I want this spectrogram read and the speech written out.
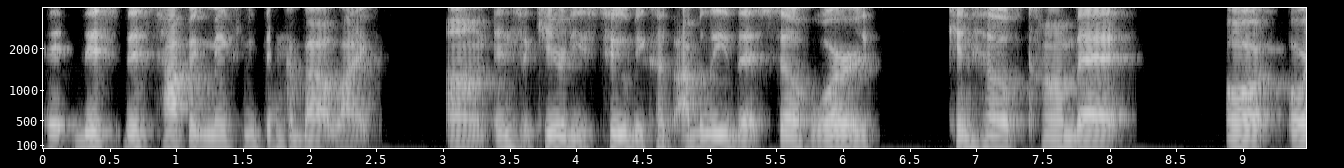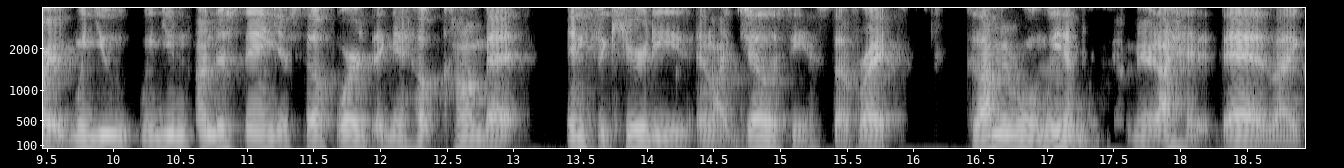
it, this this topic makes me think about like um insecurities too, because I believe that self worth can help combat or or when you when you understand your self worth, it can help combat insecurities and like jealousy and stuff, right? Because I remember when we had mm. married, I had it bad. Like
